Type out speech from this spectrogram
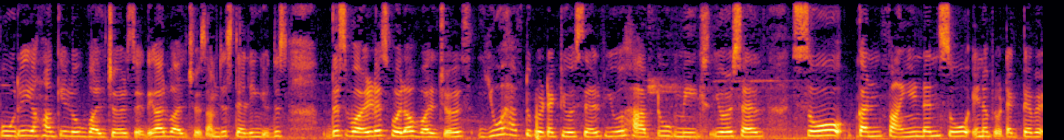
पूरे यहाँ के लोग वल्चर्स है। They are vultures I am just telling you this this world is full of vultures. You have to protect yourself. You have to make yourself so confined and so in a protective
